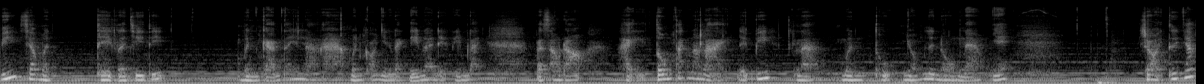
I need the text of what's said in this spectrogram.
viết cho mình thiệt là chi tiết. Mình cảm thấy là à, mình có những đặc điểm này đặc điểm này. Và sau đó hãy tóm tắt nó lại để biết là mình thuộc nhóm linh hồn nào nhé. Rồi thứ nhất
